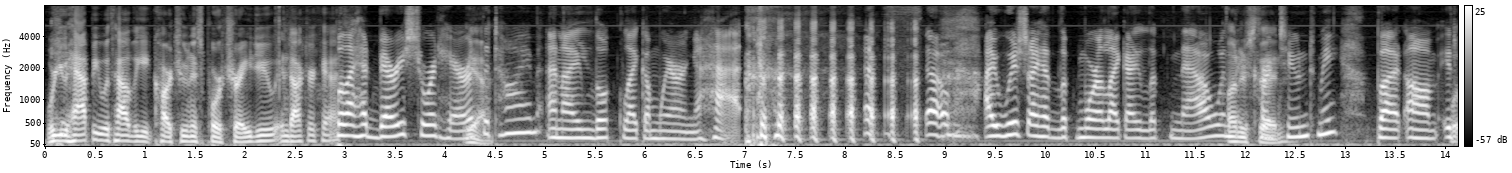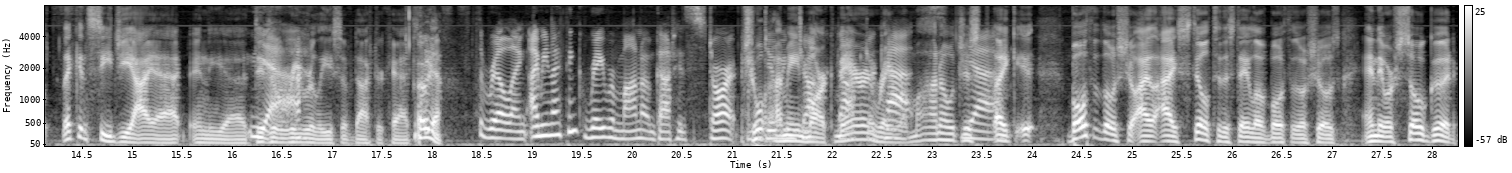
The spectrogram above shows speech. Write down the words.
Were you happy with how the cartoonist portrayed you in Dr. Katz? well, I had very short hair Yeah. at the time, and I look like I'm wearing a hat. so I wish I had looked more like I look now when Understood. they cartooned me. But um, it's well, they can CGI that in the uh, digital Yeah. re-release of Dr. Katz. Oh yeah. Thrilling. I mean, I think Ray Romano got his start. From Sure. doing I mean, Doc- Marc Maron, Dr. Ray Katz. Romano, just Yeah. like it, both of those shows. I, I still to this day love both of those shows, and they were so good,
